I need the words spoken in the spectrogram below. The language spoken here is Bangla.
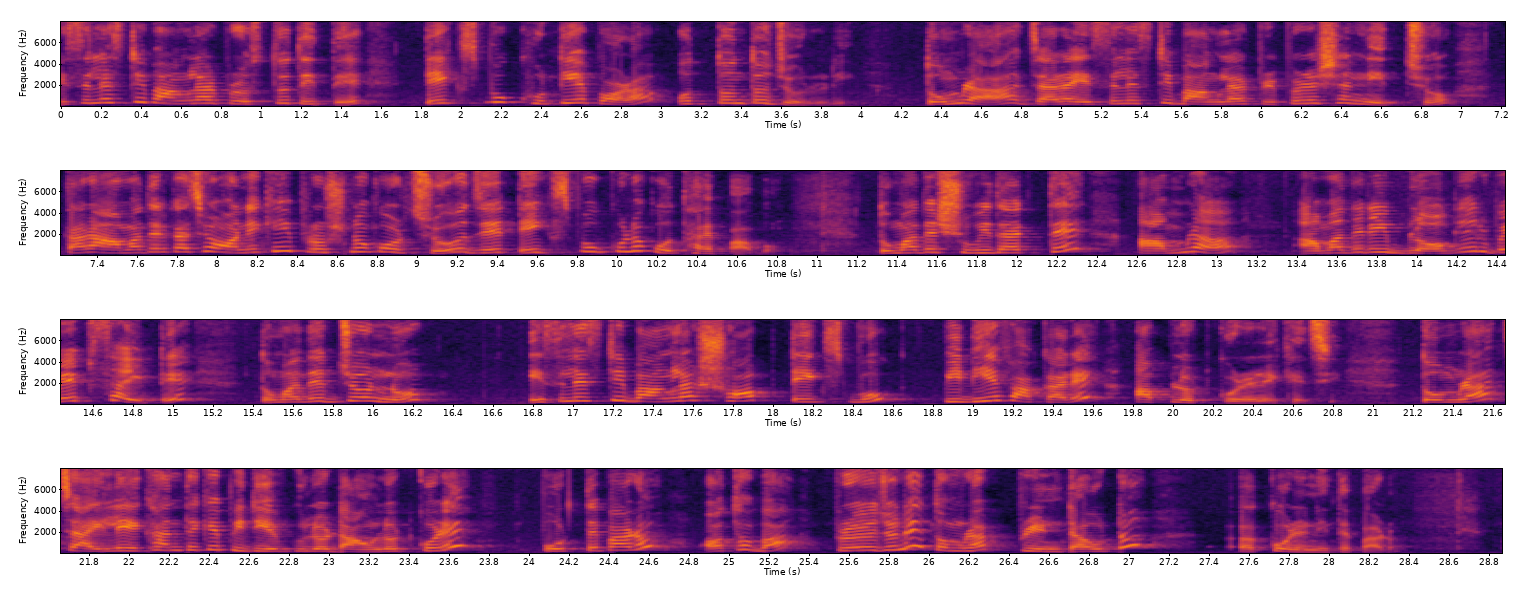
এসএলএসটি বাংলার প্রস্তুতিতে টেক্সট বুক খুঁটিয়ে পড়া অত্যন্ত জরুরি। তোমরা যারা এসএলএসটি বাংলার প্রিপারেশন নিচ্ছ, তারা আমাদের কাছে অনেকেই প্রশ্ন করছ যে টেক্সট বুকগুলো কোথায় পাবো? তোমাদের সুবিধার্থে আমরা আমাদের এই ব্লগের ওয়েবসাইটে তোমাদের জন্য এসএলএসটি বাংলার সব টেক্সট বুক পিডিএফ আকারে আপলোড করে রেখেছি। তোমরা চাইলে এখান থেকে পিডিএফগুলো ডাউনলোড করে পড়তে পারো, অথবা প্রয়োজনে তোমরা প্রিন্ট আউটও করে নিতে পারো।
